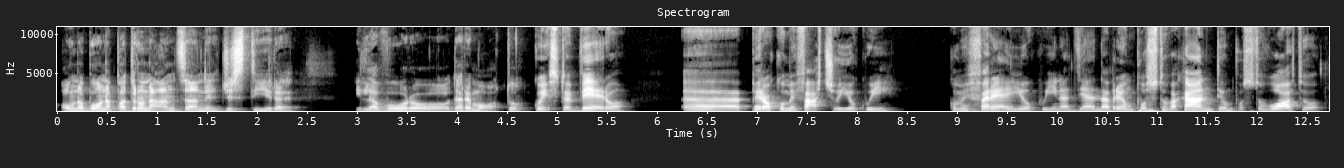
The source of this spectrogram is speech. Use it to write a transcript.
ho una buona padronanza nel gestire il lavoro da remoto. Questo è vero, uh, però come faccio io qui? Come farei io qui in azienda? Avrei un posto vacante, un posto vuoto?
